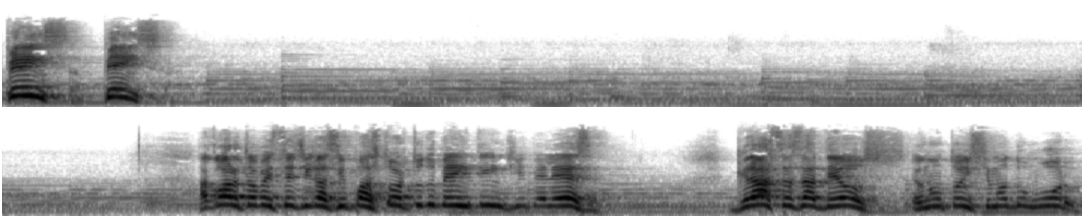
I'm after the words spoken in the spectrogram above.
Pensa, pensa. Agora talvez você diga assim, pastor, tudo bem, entendi, beleza. Graças a Deus, eu não estou em cima do muro.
